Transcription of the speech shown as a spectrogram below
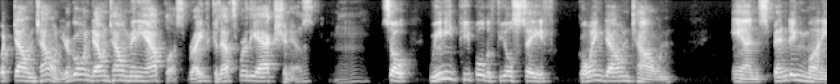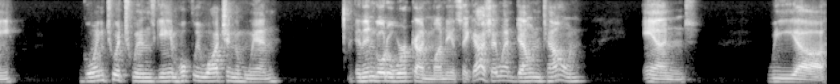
What downtown? You're going downtown Minneapolis, right? Because that's where the action is." Mm-hmm. So we need people to feel safe going downtown and spending money, going to a Twins game, hopefully watching them win, and then go to work on Monday and say, "Gosh, I went downtown and we uh,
